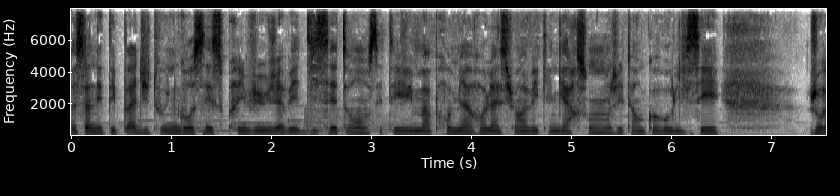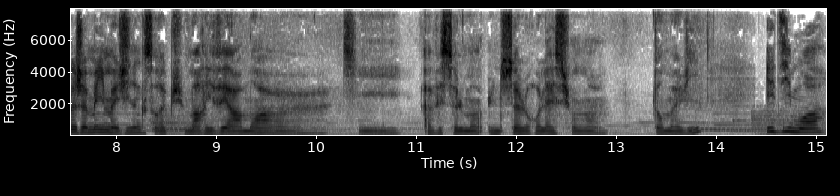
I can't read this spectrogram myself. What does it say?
Euh, Ça n'était pas du tout une grossesse prévue, j'avais 17 ans, c'était ma première relation avec un garçon, j'étais encore au lycée. J'aurais jamais imaginé que ça aurait pu m'arriver à moi euh, qui avait seulement une seule relation euh, dans ma vie. Et dis-moi,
